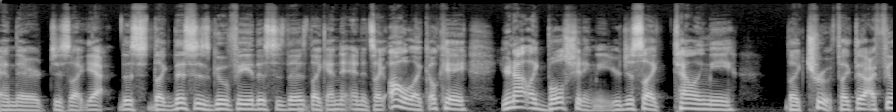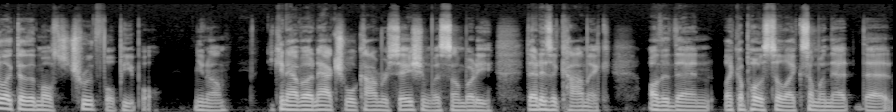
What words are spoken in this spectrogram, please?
And they're just like yeah this like this is goofy this is this like and and it's like oh like okay you're not like bullshitting me. You're just like telling me like truth. Like i feel like they're the most truthful people you know you can have an actual conversation with somebody that is a comic other than like opposed to like someone that that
